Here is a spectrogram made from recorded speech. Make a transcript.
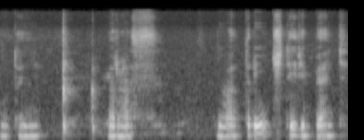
вот они. Раз два три четыре пять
